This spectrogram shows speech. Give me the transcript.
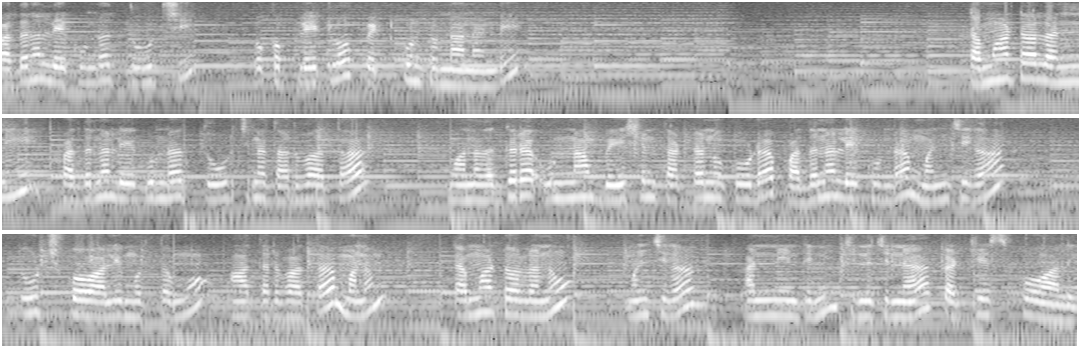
పదన లేకుండా తూడ్చి ఒక ప్లేట్లో పెట్టుకుంటున్నానండి. టమాటాలన్నీ పదన లేకుండా తూడ్చిన తర్వాత మన దగ్గర ఉన్న బేషన్ తట్టను కూడా పదన లేకుండా మంచిగా తూడ్చుకోవాలి మొత్తము. ఆ తర్వాత మనం టమాటోలను మంచిగా అన్నింటిని చిన్న చిన్నగా కట్ చేసుకోవాలి.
